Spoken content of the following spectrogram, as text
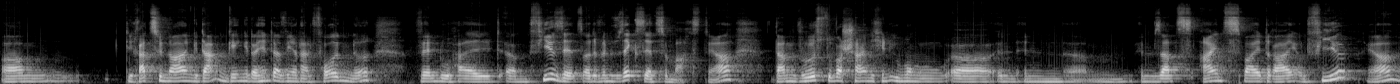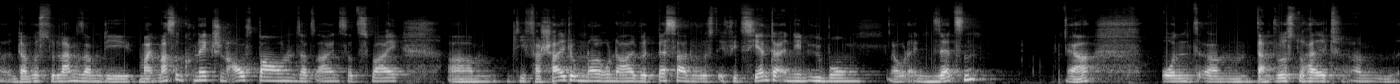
Ähm, die rationalen Gedankengänge dahinter wären halt folgende wenn du halt ähm, vier Sätze, also wenn du sechs Sätze machst, ja, dann wirst du wahrscheinlich in Übungen äh, in, in, ähm, im Satz 1, 2, 3 und 4, ja, da wirst du langsam die Mind-Muscle-Connection aufbauen, Satz 1, Satz 2. Ähm, die Verschaltung neuronal wird besser, du wirst effizienter in den Übungen oder in den Sätzen, ja. Und ähm, dann wirst du halt ähm,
